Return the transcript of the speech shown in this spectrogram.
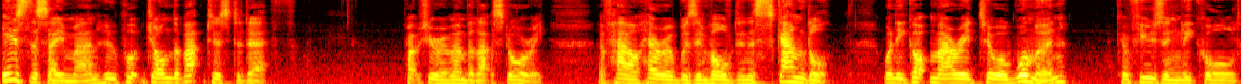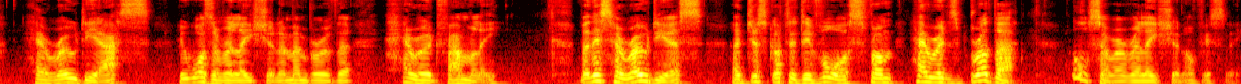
is the same man who put John the Baptist to death. Perhaps you remember that story of how Herod was involved in a scandal when he got married to a woman, confusingly called Herodias, who was a relation, a member of the Herod family. But this Herodias had just got a divorce from Herod's brother, also a relation, obviously.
